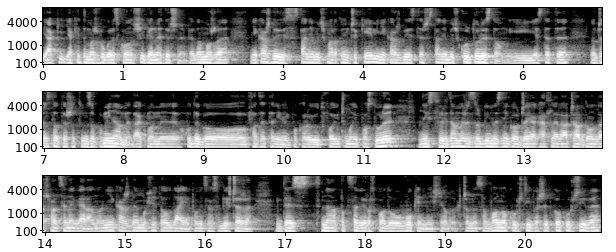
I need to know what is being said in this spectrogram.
jak, jakie Ty masz w ogóle skłonności genetyczne. Wiadomo, że nie każdy jest w stanie być maratończykiem i nie każdy jest też w stanie być kulturystą i niestety no często też o tym zapominamy, tak? Mamy chudego faceta, nie wiem, pokroju Twojej czy mojej postury, no i stwierdzamy, że zrobimy z niego Jaya Cutlera czy Arnolda Schwarzeneggera. No nie każdemu się to udaje, powiedzmy sobie szczerze. I to jest na podstawie rozkładu włókien mięśniowych, czy one są wolno kurczliwe, szybko kurczliwe.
